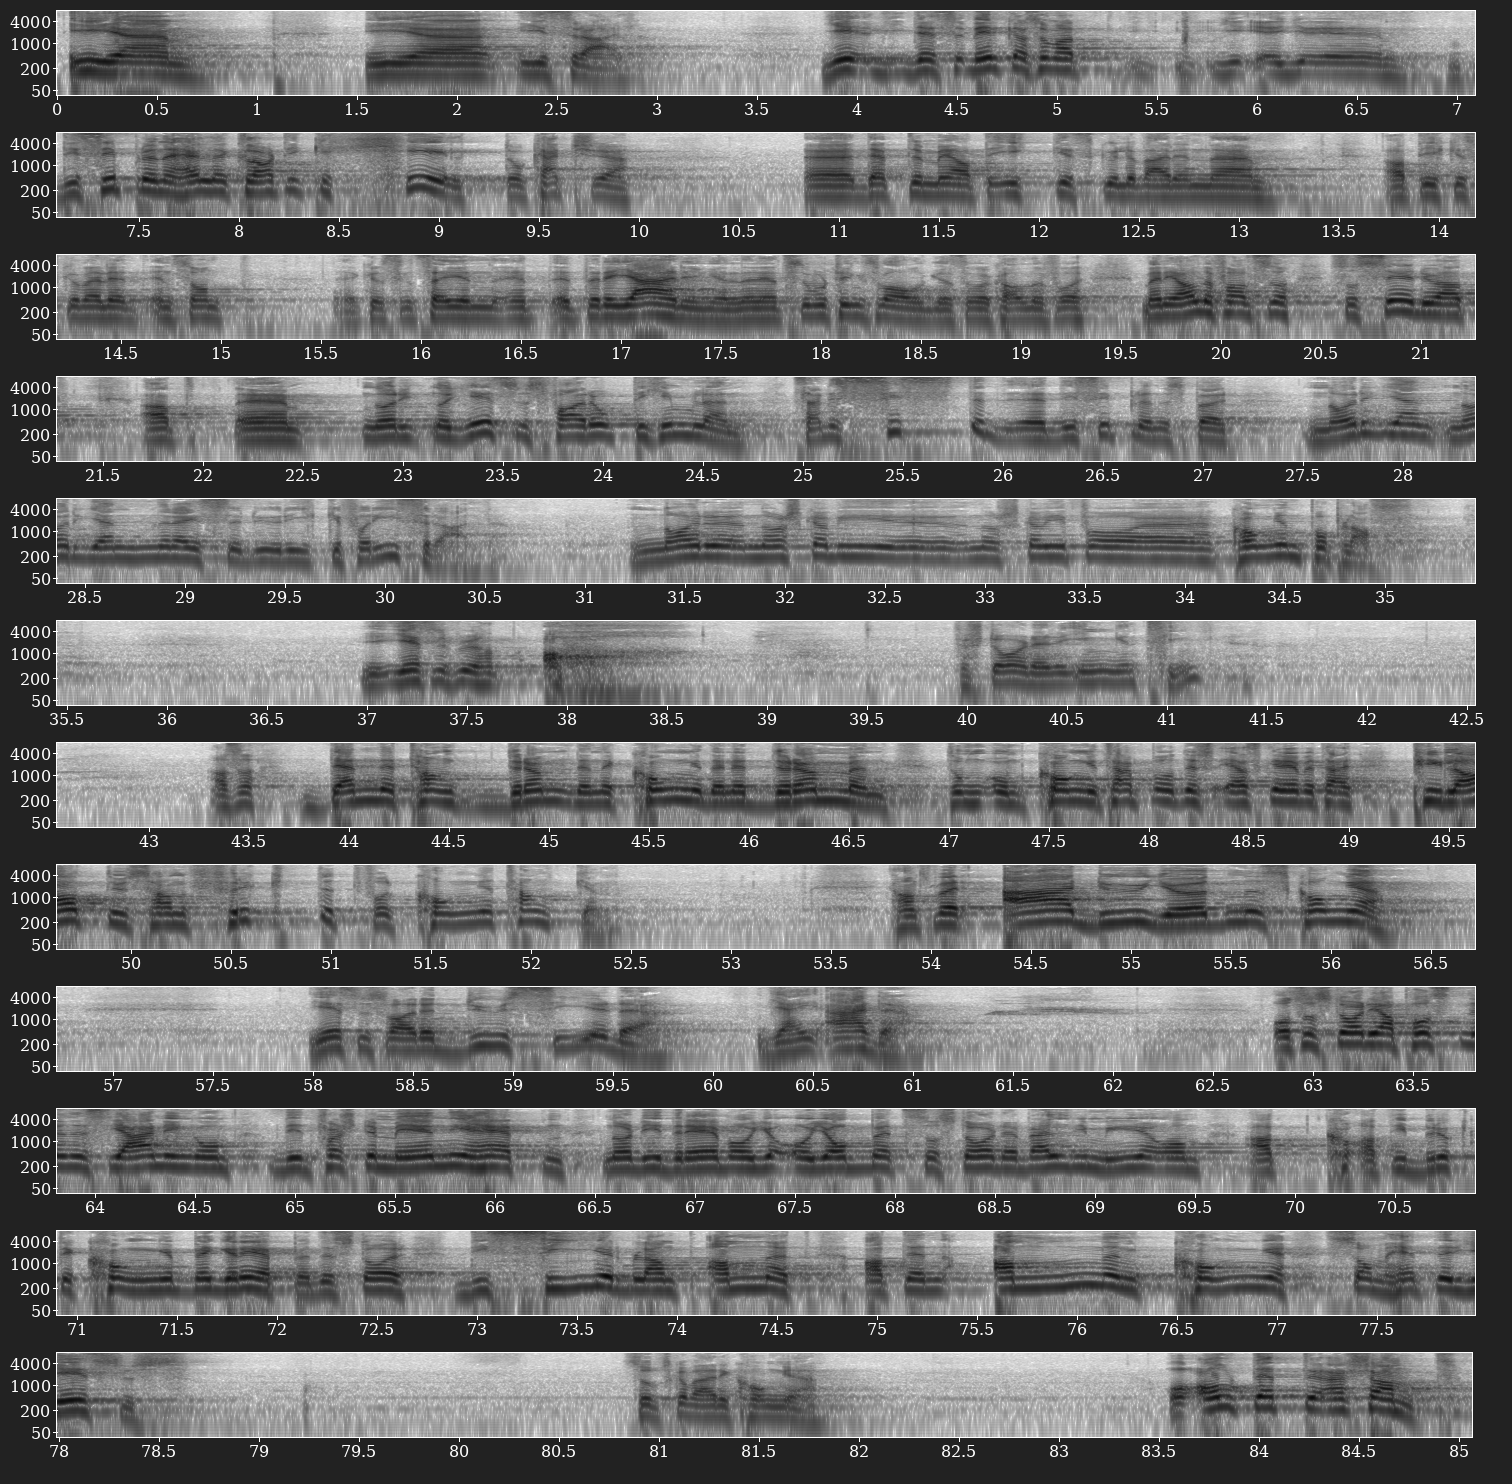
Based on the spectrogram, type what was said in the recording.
i, eh, i eh, Israel. Det virka som at disiplene heller klarte ikke helt å catche eh, dette med at det ikke skulle være en, at det ikke skulle være en, sånt jeg si, en, et, et regjering eller et stortingsvalg, som vi det for. Men i alle fall så, så ser du at, at eh, når, når Jesus farer opp til himmelen, så er det siste eh, disiplene spør når, gjen, når gjenreiser du riket for Israel? Når, når, skal vi, eh, når skal vi få eh, kongen på plass? Jesus blir sånn Åh! Forstår dere ingenting? Altså, denne, tank, drøm, denne kongen, denne drømmen om, om kongetanken det- Jeg har skrevet her Pilatus han fryktet for kongetanken. Han spør er du jødenes konge. Jesus svarer du sier det. Jeg er det. Og så står det i apostlenes gjerning om den første menigheten. Når de drev og jobbet, så står det veldig mye om at, at de brukte kongebegrepet. Det står de sier annet at en annen konge som heter Jesus, som skal være konge. Og alt dette er sant.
